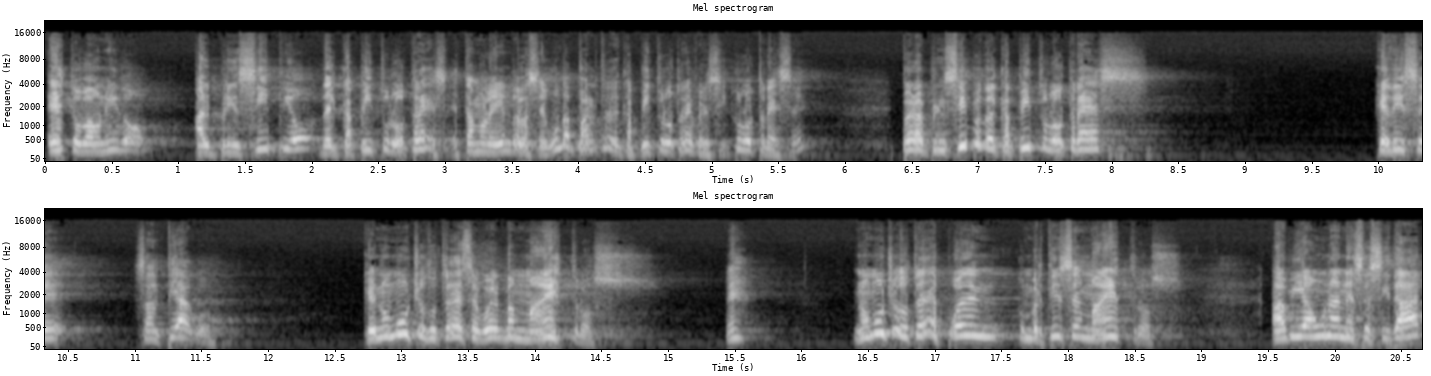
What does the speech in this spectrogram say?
Esto va unido al principio del capítulo 3. Estamos leyendo la segunda parte del capítulo 3, versículo 13. Pero al principio del capítulo 3, ¿qué dice Santiago? Que no muchos de ustedes se vuelvan maestros. ¿eh? No muchos de ustedes pueden convertirse en maestros. Había una necesidad,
